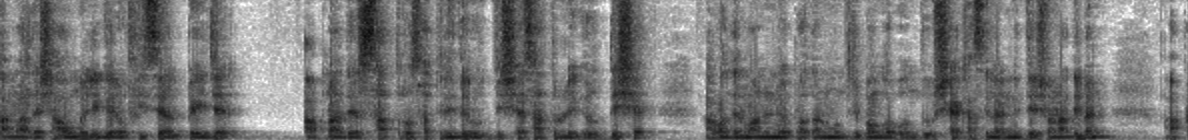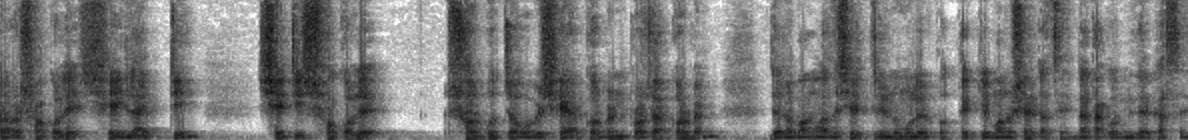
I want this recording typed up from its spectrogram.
বাংলাদেশ আওয়ামী লীগের অফিসিয়াল পেজে আপনাদের ছাত্র ছাত্রীদের উদ্দেশ্যে, ছাত্রলীগের উদ্দেশ্যে আমাদের মাননীয় প্রধানমন্ত্রী বঙ্গবন্ধু শেখ হাসিনার নির্দেশনা দিবেন। আপনারা সকলে সেই লাইভটি, সেটি সকলে সর্বোচ্চভাবে শেয়ার করবেন, প্রচার করবেন, যেন বাংলাদেশের তৃণমূলের প্রত্যেকটি মানুষের কাছে, নেতাকর্মীদের কাছে,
